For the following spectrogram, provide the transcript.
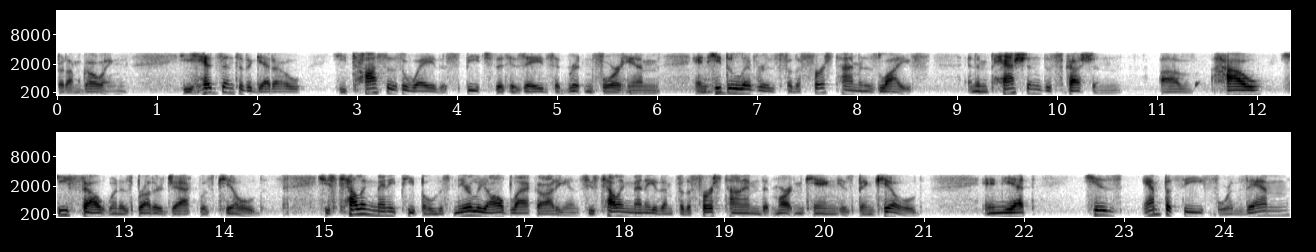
but I'm going. He heads into the ghetto. He tosses away the speech that his aides had written for him, and he delivers, for the first time in his life, an impassioned discussion of how he felt when his brother Jack was killed. He's telling many people, this nearly all black audience, he's telling many of them for the first time that Martin King has been killed, and yet his empathy for them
